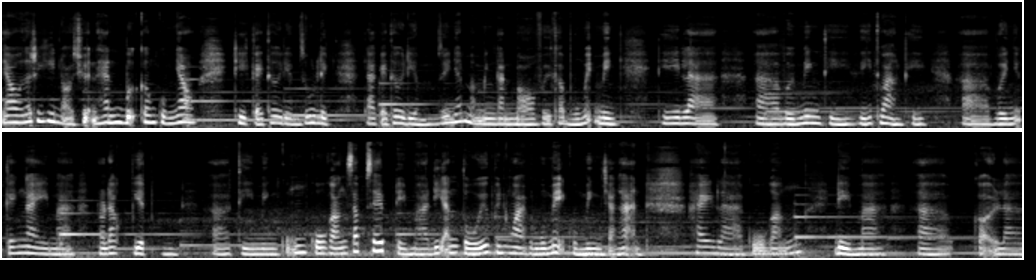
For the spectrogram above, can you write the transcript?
nhau rất ít khi nói chuyện ăn bữa cơm cùng nhau. Thì cái thời điểm du lịch là cái thời điểm duy nhất mà mình gắn bó với cả bố mẹ mình. Thì là à, với mình thì lý thoảng thì à, với những cái ngày mà nó đặc biệt à, thì mình cũng cố gắng sắp xếp để mà đi ăn tối ở bên ngoài với bố mẹ của mình chẳng hạn. Hay là cố gắng để mà à, gọi là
